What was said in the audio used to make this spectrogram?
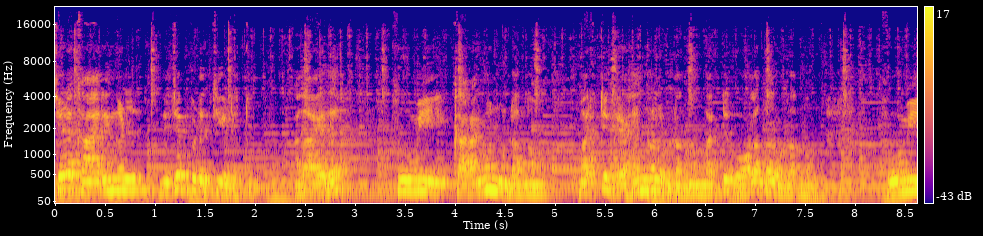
ചില കാര്യങ്ങൾ നിജപ്പെടുത്തിയെടുത്തു. അതായത് ഭൂമി കറങ്ങുന്നുണ്ടെന്നും മറ്റ് ഗ്രഹങ്ങളുണ്ടെന്നും മറ്റ് ഗോളങ്ങളുണ്ടെന്നും ഭൂമി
